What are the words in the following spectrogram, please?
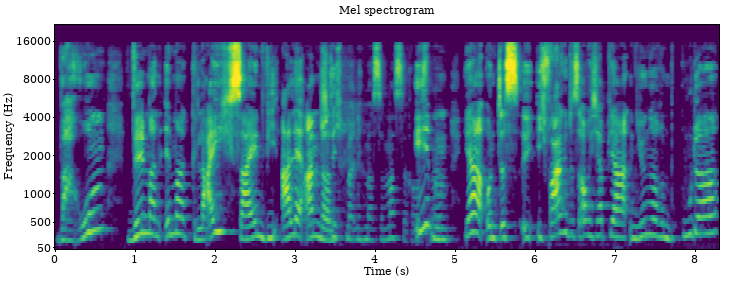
warum will man immer gleich sein wie alle anderen? Sticht man nicht mal aus der Masse raus. Eben, Ne? ja, und das, ich frage das auch, ich habe ja einen jüngeren Bruder,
